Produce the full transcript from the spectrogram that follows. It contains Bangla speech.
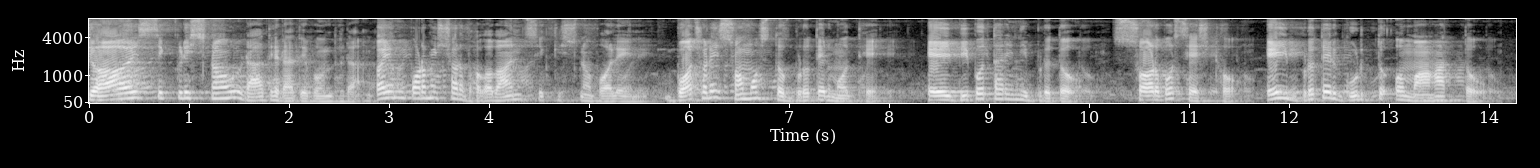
জয় শ্রীকৃষ্ণ, রাধে রাধে বন্ধুরা। স্বয়ং পরমেশ্বর ভগবান শ্রীকৃষ্ণ বলেন, বছরের সমস্ত ব্রতের মধ্যে এই বিপত্তারিণী ব্রত সর্বশ্রেষ্ঠ। এই ব্রতের গুরুত্ব ও মাহাত্ম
